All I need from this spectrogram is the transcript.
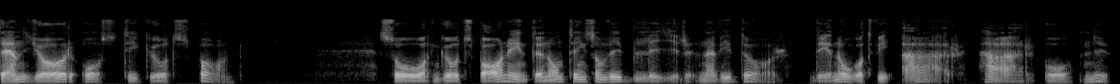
Den gör oss till Guds barn. Så Guds barn är inte någonting som vi blir när vi dör. Det är något vi är här och nu.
